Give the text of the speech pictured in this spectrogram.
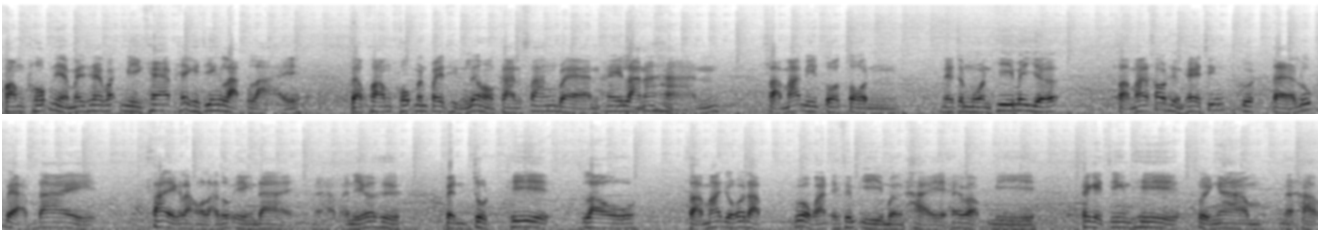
ความครบเนี่ยไม่ใช่ว่ามีแค่แพคเกจิ้งหลากหลาย แต่ความครบมันไปถึงเรื่องของการสร้างแบรนด์ให้ร้านอาหาร สามารถมีตัวตนในจำนวนที่ไม่เยอะ สามารถเข้าถึงแพคเกจิ้งแต่รูปแบบได้สร้างเอกลักษณ์ของร้านตัวเองได้นะครับอันนี้ก็คือเป็นจุดที่เราสามารถยกระดับผู้ประกอบการ SME เมืองไทยให้แบบมีแพคเกจิ้งที่สวยงามนะครับ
